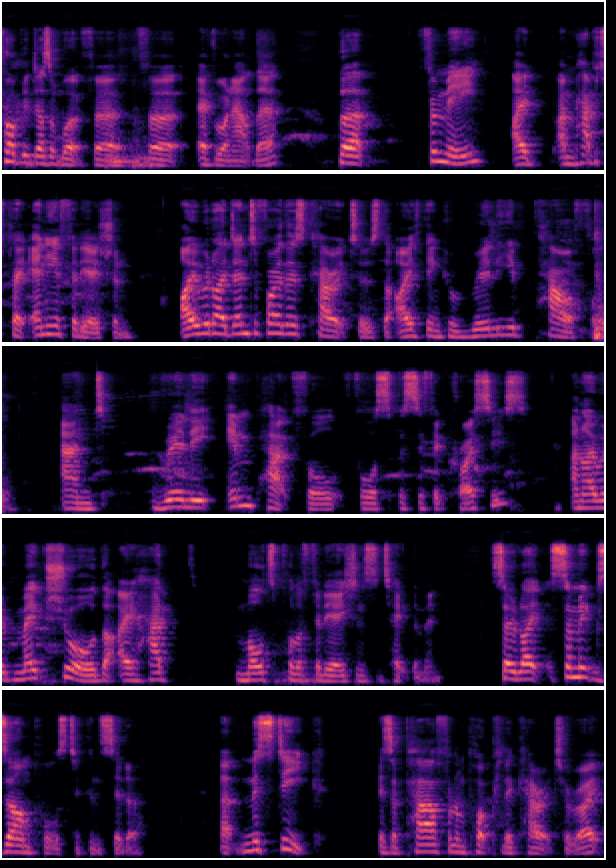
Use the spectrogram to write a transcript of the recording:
probably doesn't work for for everyone out there. But for me, I, I'm happy to play any affiliation. I would identify those characters that I think are really powerful and really impactful for specific crises, and I would make sure that I had multiple affiliations to take them in. So, like some examples to consider: uh, Mystique is a powerful and popular character, right?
